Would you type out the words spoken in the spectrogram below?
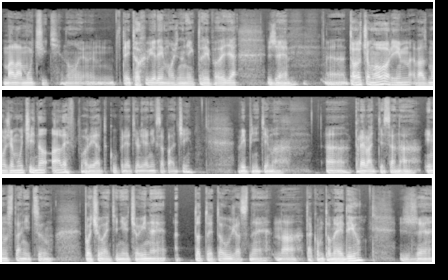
mala mučiť. No, v tejto chvíli možno niektorí povedia, že e, to, o čom hovorím, vás môže mučiť, no ale v poriadku, priatelia, nech sa páči. Vypnite ma prelaďte sa na inú stanicu, počúvajte niečo iné a toto je to úžasné na takomto médiu, že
